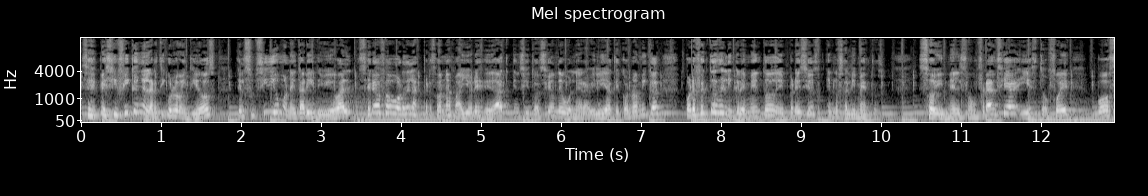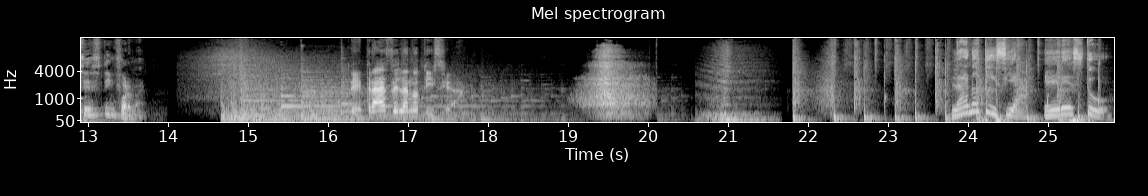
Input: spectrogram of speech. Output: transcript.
se especifica en el artículo 22 que el subsidio monetario individual será a favor de las personas mayores de edad en situación de vulnerabilidad económica por efectos del incremento de precios en los alimentos. Soy Nelson Francia y esto fue Voces te Informa. Detrás de la noticia. La noticia eres tú.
